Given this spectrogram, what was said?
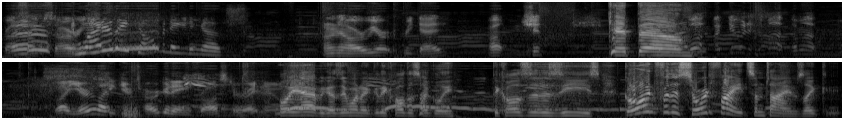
Frosty, sorry. Why are they dominating us? I don't know, are we, are we dead? Oh, shit. Get them. Look, I'm doing it, I'm up, I'm up. Wow, you're like you're targeting Froster right now. Oh yeah, because they want to. They called us ugly. They call us a disease. Go in for the sword fight sometimes. Like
